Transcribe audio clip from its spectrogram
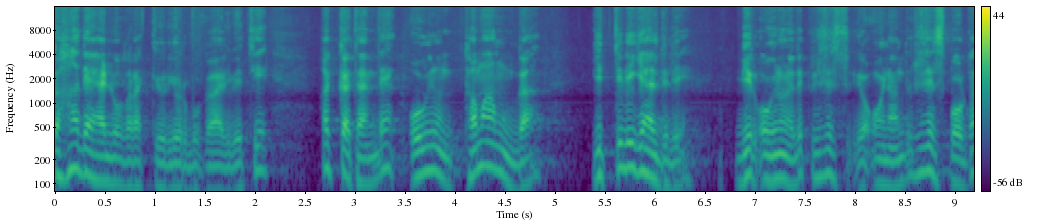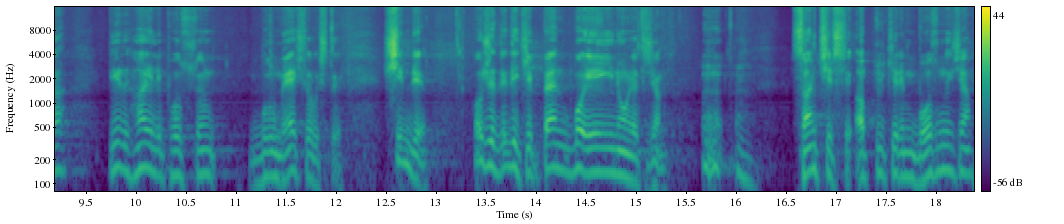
daha değerli olarak görüyor bu galibiyeti. Hakikaten de oyunun tamamında gittili geldili bir oyun oynadık. Rize oynandı. Rize Spor'da bir hayli pozisyon bulmaya çalıştı. Şimdi hoca dedi ki ben Boya'yı yine oynatacağım. Sanchez'i, Abdülkerim'i bozmayacağım.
